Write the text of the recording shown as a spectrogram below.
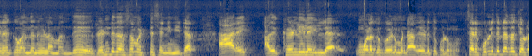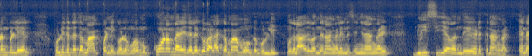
எனக்கு வந்த நீளம் வந்து ரெண்டு தசம் எட்டு சென்டிமீட்டர். ஆரை அது கேள்வியில் இல்லை. உங்களுக்கு வேணுமெண்டா அதை எடுத்துக்கொள்ளுங்க சரி புள்ளி திட்டத்தை சொல்கிறேன் பிள்ளைகள். புள்ளி திட்டத்தை மார்க் பண்ணிக்கொள்ளுங்க முக்கோணம் வரைதலுக்கு வழக்கமாக மூன்று புள்ளி. முதலாவது வந்து நாங்கள் என்ன செஞ்சினாங்கள்? பிசியை வந்து எடுத்துனாங்கள். என்ன?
